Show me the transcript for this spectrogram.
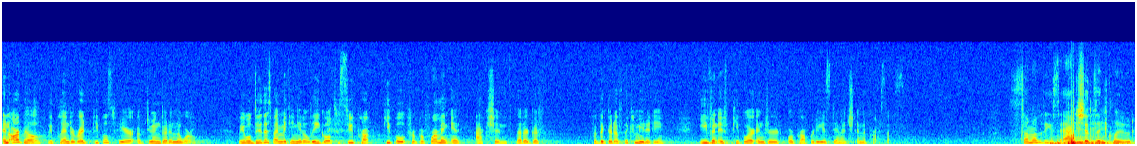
In our bill, we plan to rid people's fear of doing good in the world. We will do this by making it illegal to sue people for performing actions that are good for the good of the community, even if people are injured or property is damaged in the process. Some of these actions include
